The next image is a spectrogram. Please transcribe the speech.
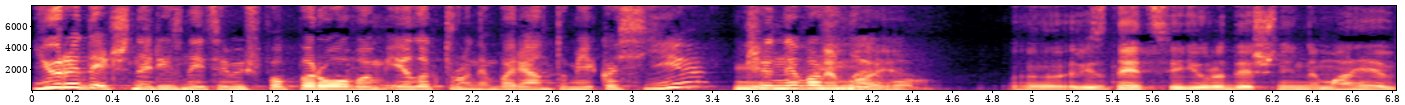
Юридична різниця між паперовим і електронним варіантом якась є? чи не важливо? Немає. Е, Різниці юридичної немає.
